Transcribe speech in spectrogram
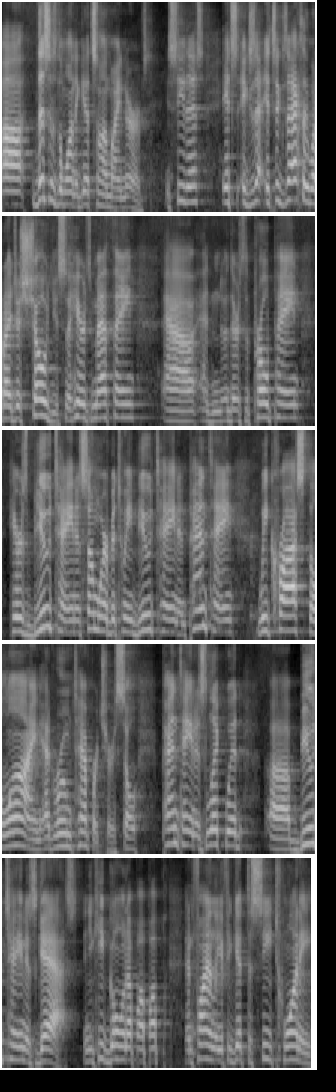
Uh, this is the one that gets on my nerves. You see this? It's, exa it's exactly what I just showed you. So here's methane, uh, and there's the propane. Here's butane, and somewhere between butane and pentane, we cross the line at room temperature. So pentane is liquid, uh, butane is gas. And you keep going up, up, up. And finally, if you get to C20,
